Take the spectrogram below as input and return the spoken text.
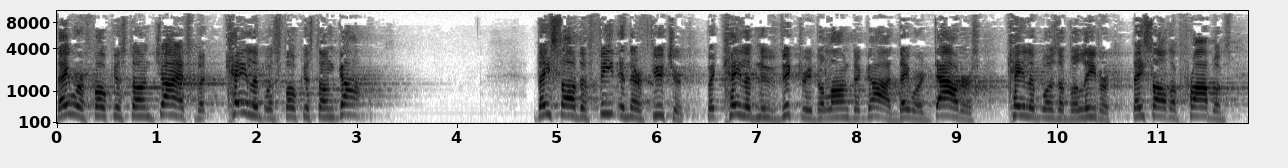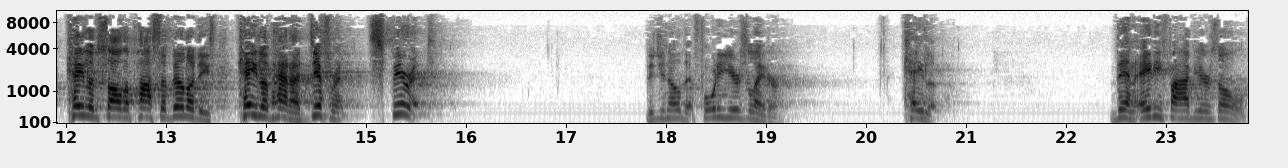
They were focused on giants, but Caleb was focused on God. They saw defeat in their future, but Caleb knew victory belonged to God. They were doubters. Caleb was a believer. They saw the problems. Caleb saw the possibilities. Caleb had a different spirit. Did you know that 40 years later, Caleb, then 85 years old,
